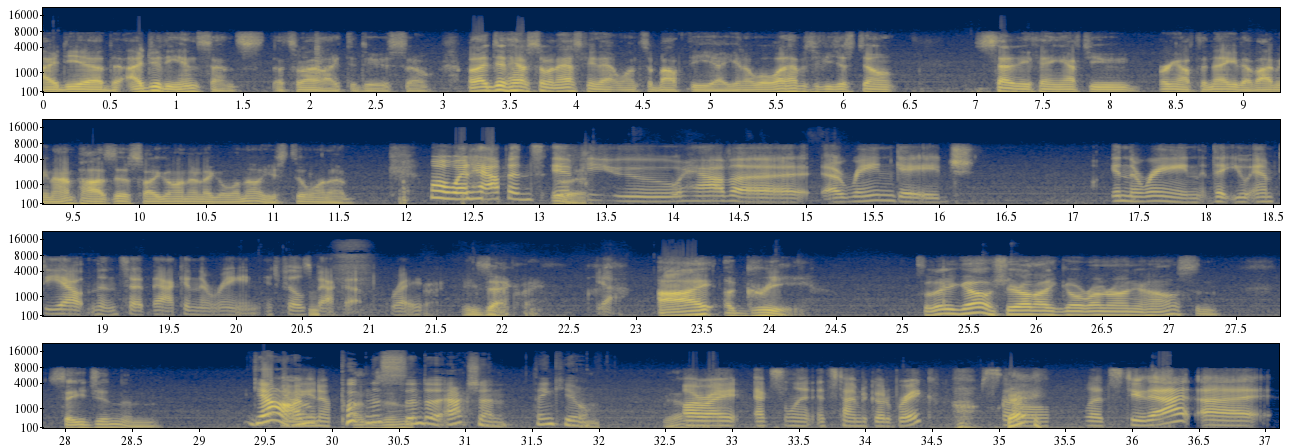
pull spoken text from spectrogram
idea that I do the incense. That's what I like to do. So, but I did have someone ask me that once about the, uh, you know, well, what happens if you just don't set anything after you bring out the negative? I mean, I'm positive, so I go on there and I go, well, no, you still want to. well what happens if you have a, a rain gauge in the rain that you empty out and then set back in the rain it fills back up right right. Exactly. Yeah. I agree. So there you go, Cheryl. I can go run around your house and saging and Yeah, Yeah, I'm you know. putting Tons this of- into action. Thank you. yeah. All right, excellent. It's time to go to break. So Okay. let's do that. Uh,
